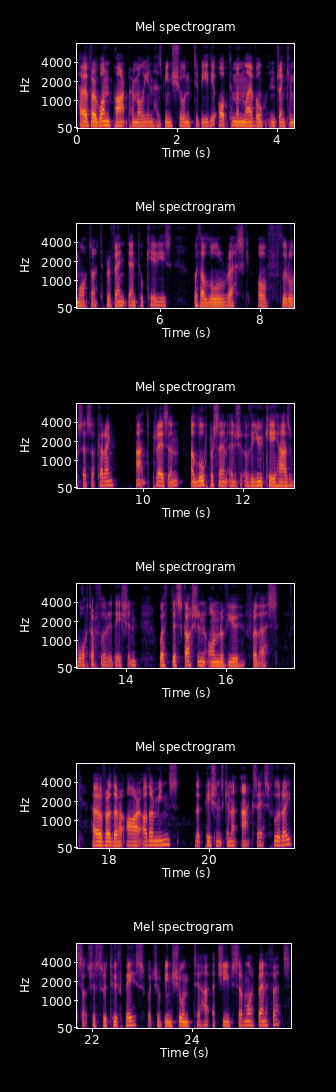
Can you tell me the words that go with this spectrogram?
However, one part per million has been shown to be the optimum level in drinking water to prevent dental caries with a low risk of fluorosis occurring. At present, a low percentage of the UK has water fluoridation, with discussion on review for this. However, there are other means that patients can access fluoride, such as through toothpaste, which have been shown to ha- achieve similar benefits.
